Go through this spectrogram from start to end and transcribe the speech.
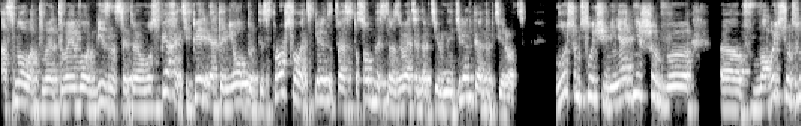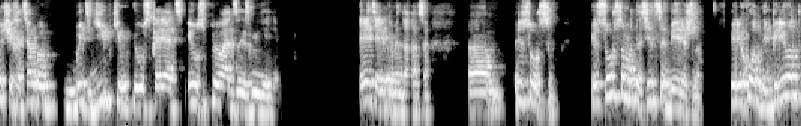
основа твоего бизнеса и твоего успеха теперь это не опыт из прошлого, а теперь это твоя способность развивать адаптивный интеллект и адаптироваться. В лучшем случае менять ниши, в, э, в обычном случае хотя бы быть гибким и ускорять, и успевать за изменениями. Третья рекомендация. Э, ресурсы. К ресурсам относиться бережно. В переходный период,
